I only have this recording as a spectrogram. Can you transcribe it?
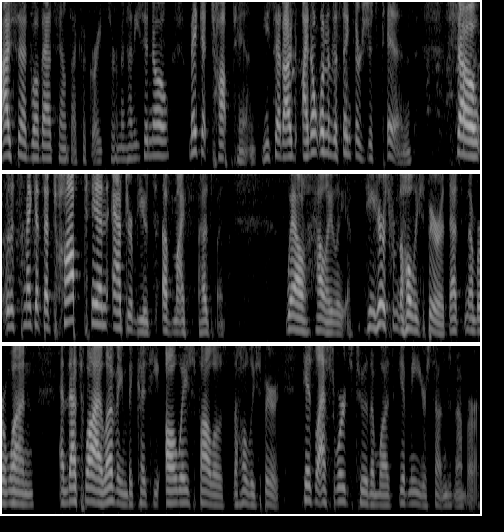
I said, Well, that sounds like a great sermon, honey. He said, No, make it top 10. He said, I, I don't want him to think there's just 10. So let's make it the top 10 attributes of my husband. Well, hallelujah. He hears from the Holy Spirit. That's number one. And that's why I love him because he always follows the Holy Spirit. His last words to them was, Give me your son's number.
